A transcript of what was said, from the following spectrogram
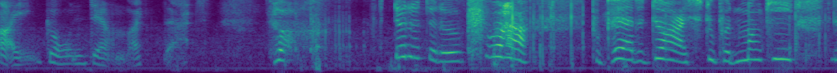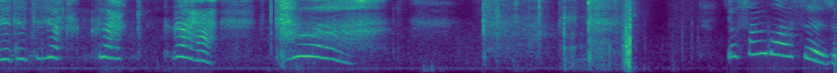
I ain't going down like that. Prepare to die, stupid monkey. Your sunglasses.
